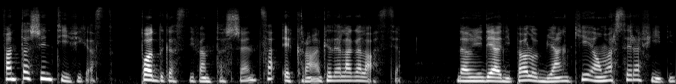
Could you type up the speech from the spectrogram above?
Fantascientificast, podcast di fantascienza e cronache della galassia, da un'idea di Paolo Bianchi e Omar Serafiti,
